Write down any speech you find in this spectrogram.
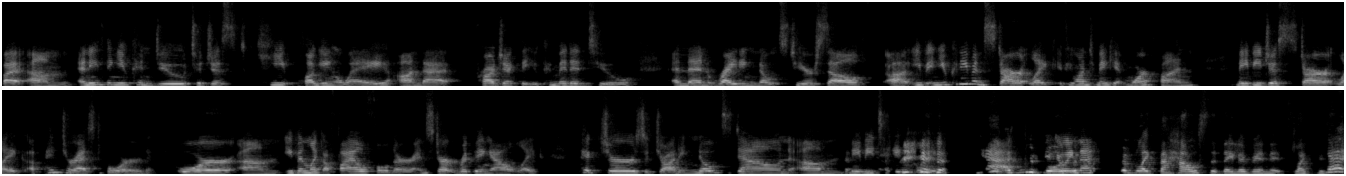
but um anything you can do to just keep plugging away on that project that you committed to and then writing notes to yourself uh even you could even start like if you want to make it more fun maybe just start like a Pinterest board or um, even like a file folder and start ripping out like pictures or jotting notes down. Um, maybe take like, yeah, doing that of like the house that they live in. It's like this yeah.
